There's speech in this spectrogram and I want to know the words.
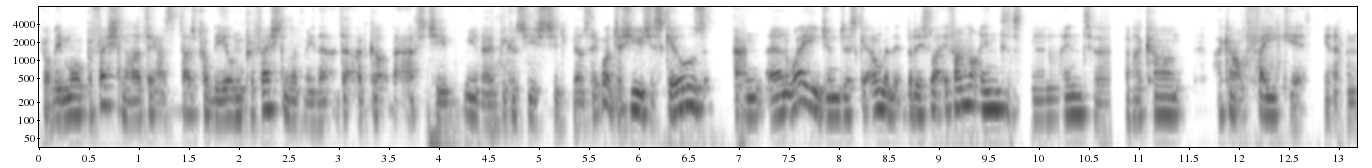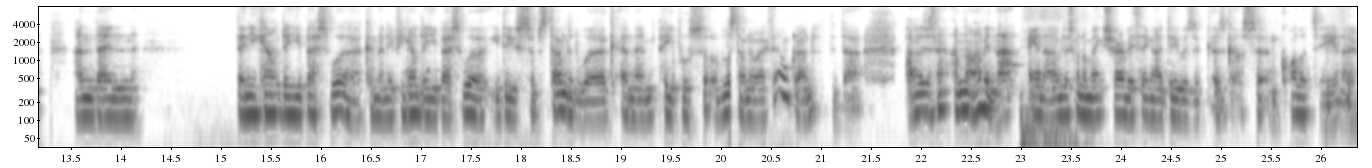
probably more professional. I think that's that's probably unprofessional of me that, that I've got that attitude, you know, because you should be able to say, well, just use your skills and earn a wage and just get on with it. But it's like if I'm not into something, I'm not into it, and I can't I can't fake it, you know, and, then then you can't do your best work. And then if you can't do your best work, you do substandard work, and then people sort of look on the work, oh, Graham, did that. And I just, I'm not having that. You know, I'm just going to make sure everything I do has, has got a certain quality. You know,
